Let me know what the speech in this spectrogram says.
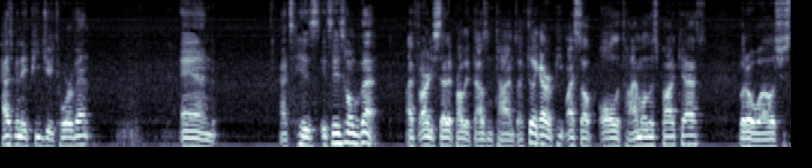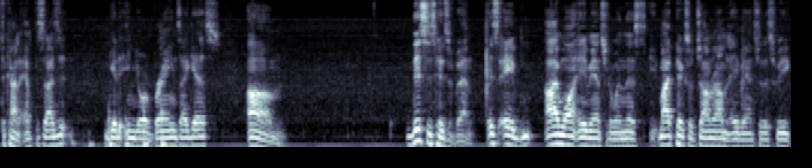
has been a PGA Tour event, and that's his. It's his home event. I've already said it probably a thousand times. I feel like I repeat myself all the time on this podcast, but oh well. It's just to kind of emphasize it, get it in your brains, I guess. Um, this is his event. It's Abe. I want Abe Ancer to win this. My picks are Jon Rahm and Abe Ancer this week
